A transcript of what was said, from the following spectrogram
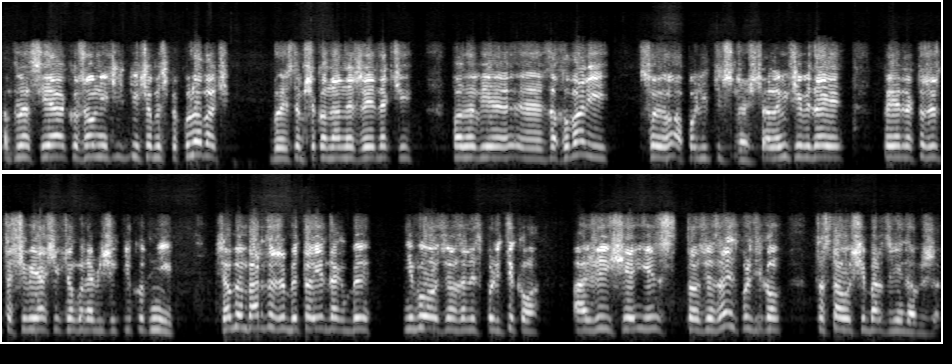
Natomiast ja jako żołnierz nie chciałbym spekulować, bo jestem przekonany, że jednak ci panowie e, zachowali swoją apolityczność, ale mi się wydaje, panie redaktorze, że to się wyjaśni w ciągu najbliższych kilku dni. Chciałbym bardzo, żeby to jednak by nie było związane z polityką, a jeżeli się jest to związane z polityką, to stało się bardzo niedobrze.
